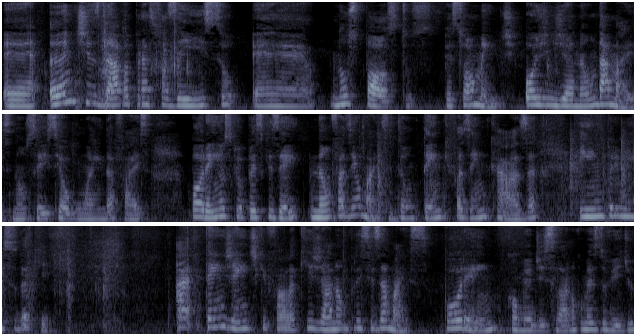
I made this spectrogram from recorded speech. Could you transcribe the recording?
É, antes dava para fazer isso é, nos postos, pessoalmente. Hoje em dia não dá mais, não sei se algum ainda faz, porém os que eu pesquisei não faziam mais. Então tem que fazer em casa e imprimir isso daqui. Ah, tem gente que fala que já não precisa mais. Porém, como eu disse lá no começo do vídeo,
